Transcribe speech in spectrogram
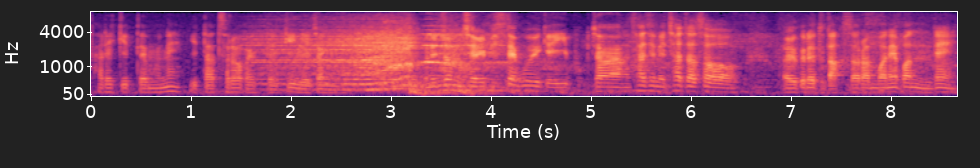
다랬기 때문에 이따 들어갈 때 낄 예정입니다. 오늘 좀 제일 비슷해 보이게 이 복장 사진을 찾아서 얼굴에도 낙서를 한번 해봤는데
